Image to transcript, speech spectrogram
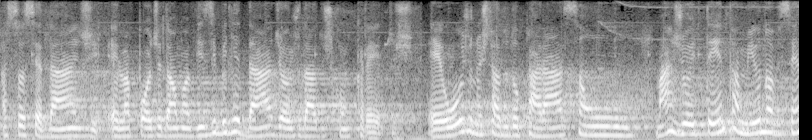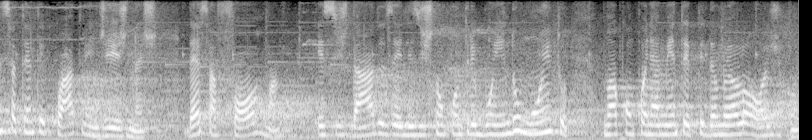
a sociedade ela pode dar uma visibilidade aos dados concretos. É, hoje no estado do Pará são mais de 80.974 indígenas. Dessa forma, esses dados eles estão contribuindo muito no acompanhamento epidemiológico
